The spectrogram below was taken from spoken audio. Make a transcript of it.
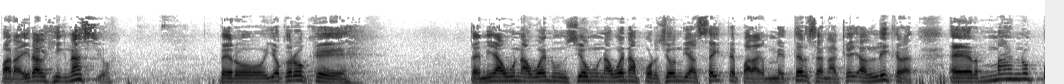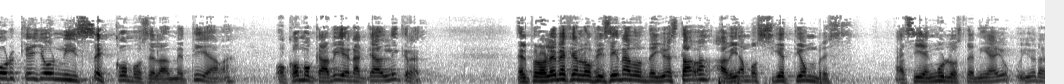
para ir al gimnasio. Pero yo creo que tenía una buena unción, una buena porción de aceite para meterse en aquellas licras. Hermano, porque yo ni sé cómo se las metía, o cómo cabía en aquellas licras. El problema es que en la oficina donde yo estaba habíamos siete hombres. Así en unos tenía yo, pues yo era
